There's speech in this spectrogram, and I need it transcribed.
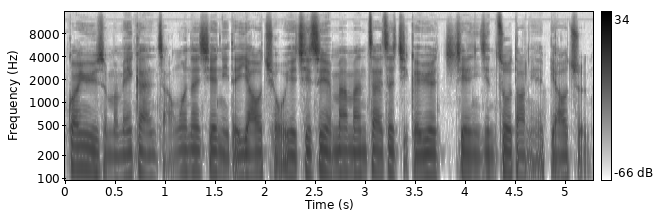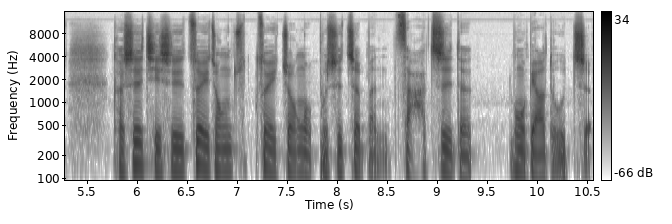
关于什么美感掌握那些你的要求，也其实也慢慢在这几个月之间已经做到你的标准。可是其实最终最终我不是这本杂志的目标读者，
